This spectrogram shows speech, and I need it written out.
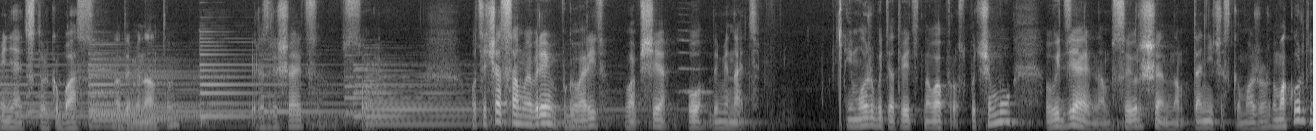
Меняется только бас на доминантовый и разрешается в соль. Вот сейчас самое время поговорить вообще о доминанте. И, может быть, ответить на вопрос, почему в идеальном, совершенном тоническом мажорном аккорде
